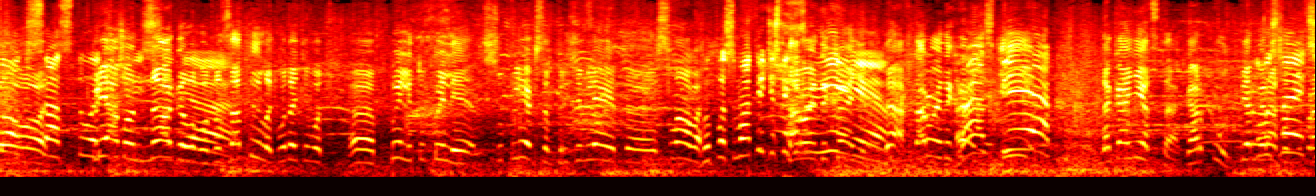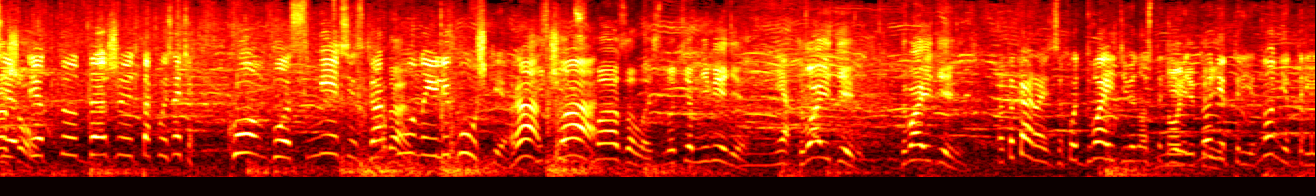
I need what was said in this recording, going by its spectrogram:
бросок Вот. со стойки Прямо на себя. голову, на затылок. Вот этим вот э, белли-ту-белли суплексом приземляет э, Слава. Вы посмотрите, с каким Второе дыхание. рвением. Да, второе дыхание. Разбег! И, наконец-то, гарпун. Первый Ну, раз знаете, он прошел. это даже такой, знаете, комбо смеси с гарпуна и лягушки. Раз, Чуть-чуть два. смазалось, но тем не менее. Нет. 2,9. 2,9. А какая разница? Хоть 2,99, Но не но три. не 3, но не 3.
